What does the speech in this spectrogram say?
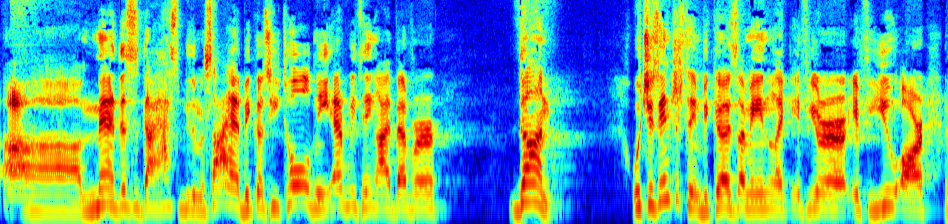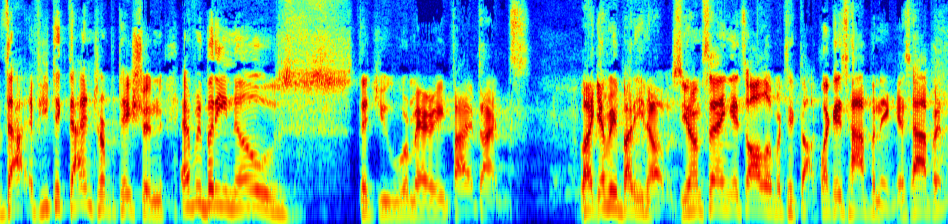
uh, man this guy has to be the messiah because he told me everything i've ever done which is interesting because i mean like if you're if you are that if you take that interpretation everybody knows that you were married five times like everybody knows. You know what I'm saying? It's all over TikTok. Like it's happening. It's happened.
